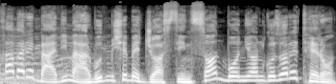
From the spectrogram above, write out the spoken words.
خبر بعدی مربوط میشه به جاستین سان بنیانگذار ترون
